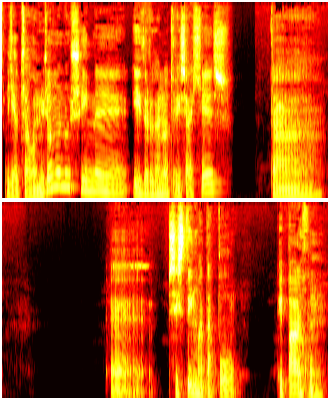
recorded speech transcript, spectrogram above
για τους αγωνιζόμενους είναι οι διοργανώτερες αρχές, τα ε, συστήματα που υπάρχουν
